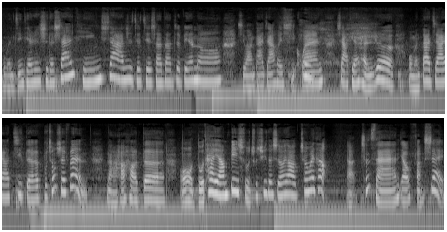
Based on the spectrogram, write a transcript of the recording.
我们今天认识的山亭夏日就介绍到这边喽，希望大家会喜欢。夏天很热，我们大家要记得补充水分。那好好的哦，躲太阳避暑，出去的时候要穿外套，要撑伞，要防晒，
